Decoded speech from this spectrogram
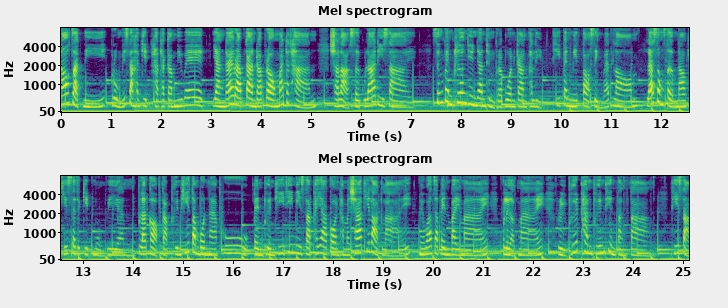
นอกจากนี้กลุ่มวิสาหกิจหัตถกรรมนิเวศ ยังได้รับการรับรองมาตรฐาน ฉลากเซอร์คูล่าดีไซน์ซึ่งเป็นเครื่องยืนยันถึงกระบวนการผลิตที่เป็นมิตรต่อสิ่งแวดล้อม และส่งเสริมแนวคิดเศรษฐกิจหมุนเวียน ประกอบกับพื้นที่ตำบลนาผู้ เป็นพื้นที่ที่มีทรัพยากรธรรมชาติที่หลากหลาย ไม่ว่าจะเป็นใบไม้ เปลือกไม้ หรือพืชพันธุ์พื้นถิ่นต่างๆ ที่สา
